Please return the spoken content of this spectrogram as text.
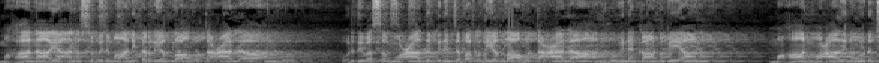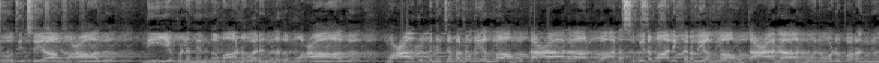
മഹാനായ അനസുബിന് മാലിക് റളിയല്ലാഹു തആല അൻഹു. ഒരു ദിവസം മുആദ് ബിൻ ജബർ റളിയല്ലാഹു തആല അൻഹുവിനെ കാണുകയാണ്. മഹാൻ മുഹാദിനോട് ചോദിച്ചയാ മുഹാദ് നീ എവിടെ നിന്നുമാണ് വരുന്നത് മുആദ്? മുആദ് ബിൻ ജബൽ റളിയല്ലാഹു തആല അൻഹു അനസ് ബിൻ മാലിക് റളിയല്ലാഹു തആല അൻഹുനോട് പറഞ്ഞു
